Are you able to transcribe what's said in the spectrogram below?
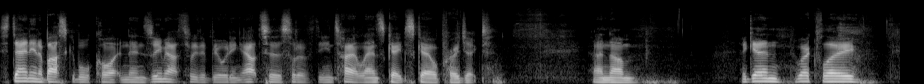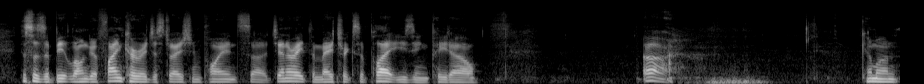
stand in a basketball court and then zoom out through the building out to sort of the entire landscape scale project. And um, again, workflow. This is a bit longer. Find co-registration points, uh, generate the matrix, apply it using PDAL. Ah, come on.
